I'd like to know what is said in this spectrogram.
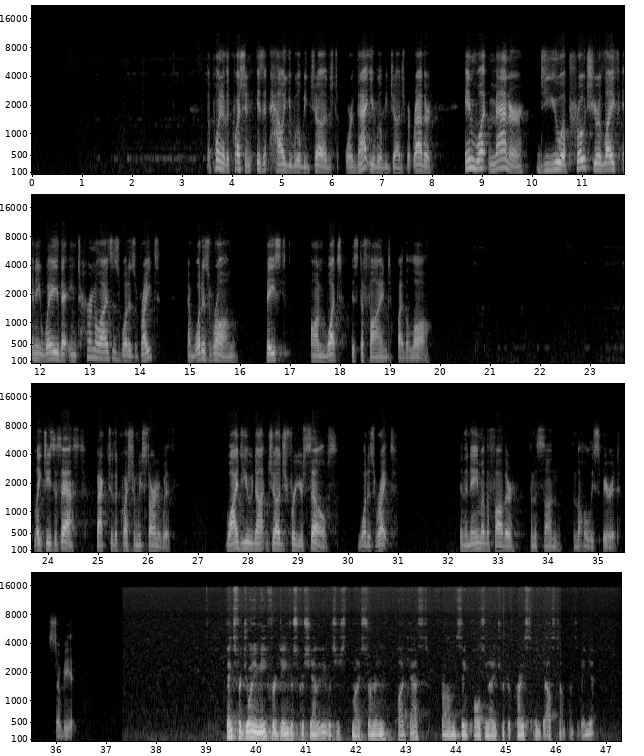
The point of the question isn't how you will be judged or that you will be judged, but rather, in what manner do you approach your life in a way that internalizes what is right and what is wrong based on what is defined by the law? Like Jesus asked, back to the question we started with Why do you not judge for yourselves what is right? In the name of the Father, and the Son, and the Holy Spirit, so be it. Thanks for joining me for Dangerous Christianity, which is my sermon podcast from St. Paul's United Church of Christ in Dallastown, Pennsylvania.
